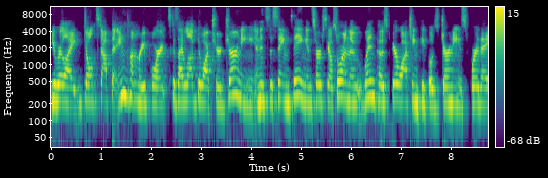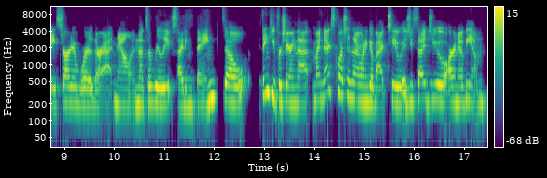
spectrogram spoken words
you were like, don't stop the income reports because I love to watch your journey. And it's the same thing in Serve Scale Soar in the Win Post. You're watching people's journeys where they started, where they're at now. And that's a really exciting thing. So thank you for sharing that. My next question that I want to go back to is you said you are an OBM.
